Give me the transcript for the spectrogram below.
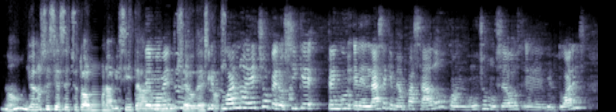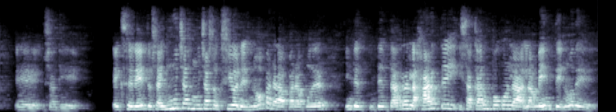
¿no? Yo no sé si has hecho tú alguna visita de momento, museo de estos. virtual no he hecho, pero sí que tengo el enlace que me han pasado con muchos museos eh, virtuales, eh, o sea que excelente, o sea, hay muchas, muchas opciones, ¿no? Para, para poder intentar relajarte y, sacar un poco la, mente, ¿no? De,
